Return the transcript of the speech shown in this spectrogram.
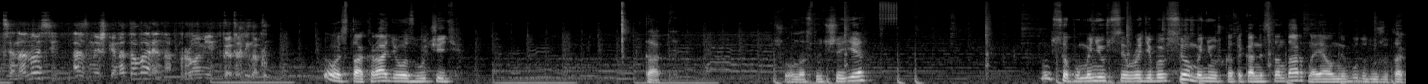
П'ятниця на носі, а знижки на товари на промі. Ну, ось так, радіо звучить. Так. Що у нас тут ще є? Ну все, по менюшці вроді би все. Менюшка така нестандартна, я вам не буду дуже так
